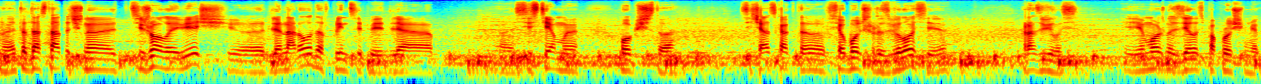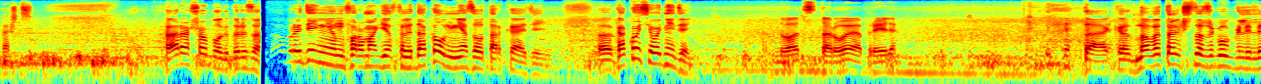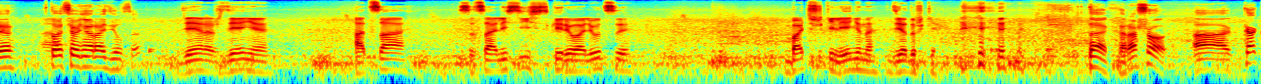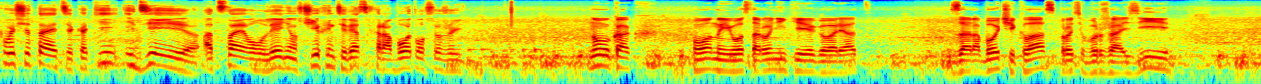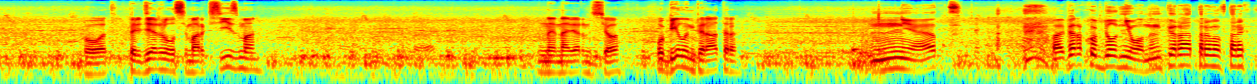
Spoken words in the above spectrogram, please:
Но это достаточно тяжелая вещь э, для народа, в принципе, для системы общества. Сейчас как-то все больше развелось и развилось. И можно сделать попроще, мне кажется. Хорошо, благодарю за... Добрый день, информагентство «Ледокол». Меня зовут Аркадий. Э, Какой сегодня день? 22 апреля. Так, э, но вы только что же гуглили. Кто сегодня родился? День рождения отца социалистической революции, батюшки Ленина, дедушки. Так, хорошо. А как вы считаете, какие идеи отстаивал Ленин, в чьих интересах работал всю жизнь? Ну, как он и его сторонники говорят, за рабочий класс против буржуазии. Вот. Придерживался марксизма. Наверное, все. Убил императора. Нет. Во-первых, убил не он императора. Во-вторых,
